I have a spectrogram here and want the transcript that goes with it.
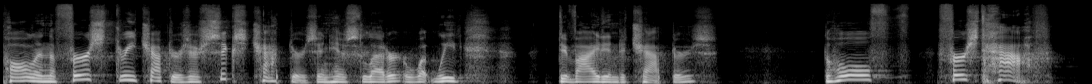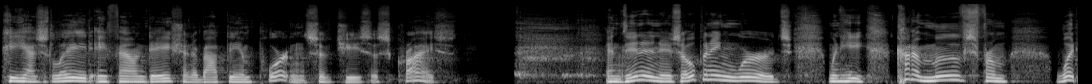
Paul, in the first three chapters, there's six chapters in his letter, or what we divide into chapters. The whole f- first half, he has laid a foundation about the importance of Jesus Christ. And then in his opening words, when he kind of moves from what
